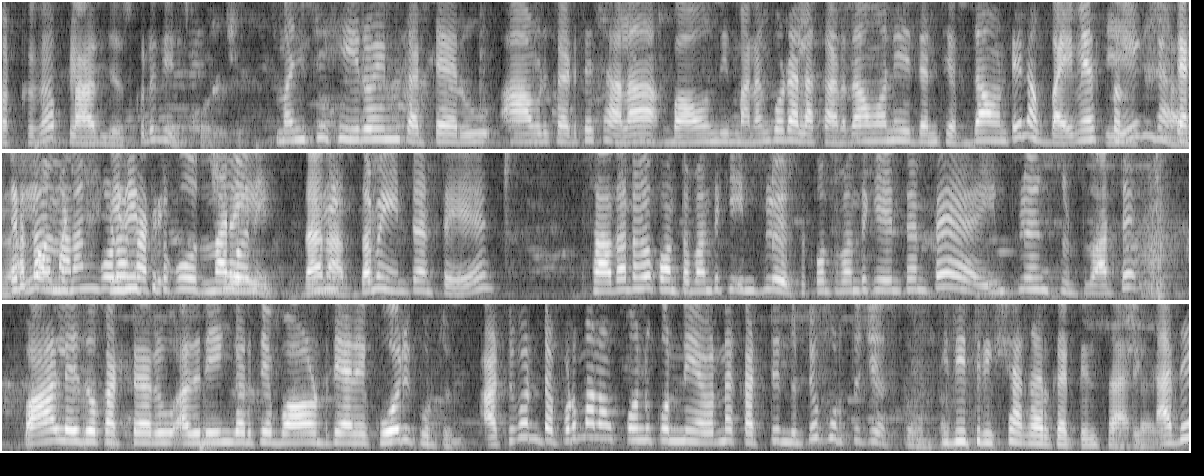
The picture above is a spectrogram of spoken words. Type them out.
చక్కగా ప్లాన్ చేసుకుని తీసుకోవచ్చు. మంచి హీరోయిన్ కట్టారు. ఆవిడ కడితే చాలా బాగుంది. మనం కూడా అలా కడదాము అని ఇదని చెప్దామంటే నాకు భయం వేస్తుంది. మనం కూడా కట్టుకోవచ్చు మరి. దాని అర్థం ఏంటంటే సాధారణంగా కొంతమందికి ఇన్ఫ్లుయెన్స్ కొంతమందికి ఏంటంటే ఇన్ఫ్లుయెన్స్ ఉంటుంది. అంటే వాళ్ళు ఏదో కట్టారు అది నేను కడితే బాగుంటుంది అనే కోరిక ఉంటుంది. అటువంటప్పుడు మనం కొన్ని కొన్ని ఎవరైనా కట్టింది ఉంటే గుర్తు చేస్తూ ఇది త్రిష గారు కట్టిన సారీ. అదే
